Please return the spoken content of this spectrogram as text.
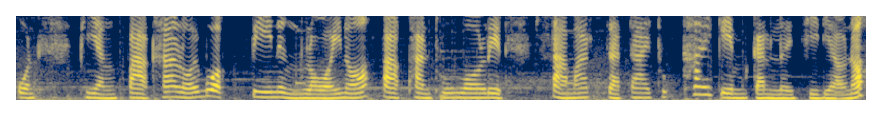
คนเพียงฝาก 500 บวกฟรี 100 เนาะฝากผ่านทูวอลเล็ตสามารถจัดได้ทุกค่ายเกมกันเลยทีเดียวเนาะ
